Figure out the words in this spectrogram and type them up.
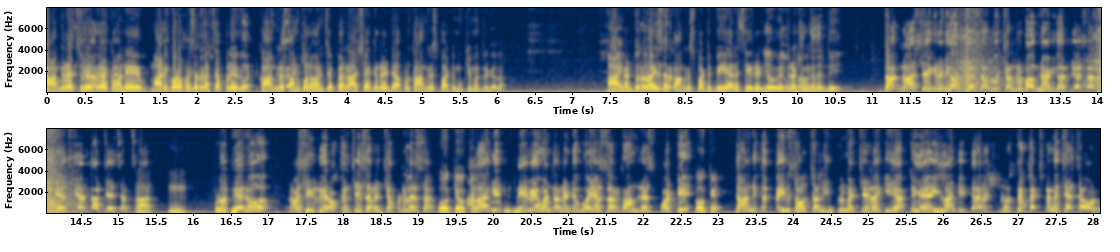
కాంగ్రెస్ వ్యతిరేకమని మాణికవర ప్రసాద్ గారు చెప్పలేదు. కాంగ్రెస్ అనుకూలమని చెప్పారు. రాజశేఖర రెడ్డి అప్పుడు కాంగ్రెస్ పార్టీ ముఖ్యమంత్రి కదా. ఆయన అంటుంది వైఎస్ఆర్ కాంగ్రెస్ పార్టీ బీఆర్ఎస్ ఈ రెండు వ్యతిరేకం కదండి. సార్ రాజశేఖర రెడ్డి గారు చేశారు చంద్రబాబు నాయుడు గారు చేశారు కేసీఆర్ గారు చేశారు సార్. ఇప్పుడు నేను రాజశేఖర రెడ్డి గారు ఒక్కరు చేశారని చెప్పడం లేదు సార్ అలాగే మేమేమంటానంటే వైఎస్ఆర్ కాంగ్రెస్ పార్టీ ఓకే. దాన్ని గత ఐదు సంవత్సరాలు ఇంప్లిమెంట్ చేయడానికి ఏ ఇలాంటి డైరెక్షన్ వస్తే ఖచ్చితంగా చేసేవాళ్ళు.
